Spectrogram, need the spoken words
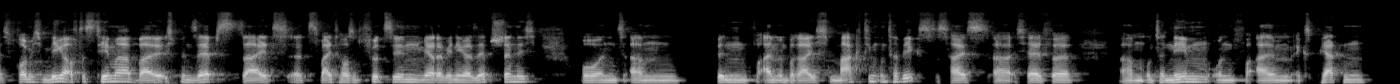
ich freue mich mega auf das Thema, weil ich bin selbst seit 2014 äh, mehr oder weniger selbstständig und ähm, bin vor allem im Bereich Marketing unterwegs. Das heißt, äh, ich helfe ähm, Unternehmen und vor allem Experten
